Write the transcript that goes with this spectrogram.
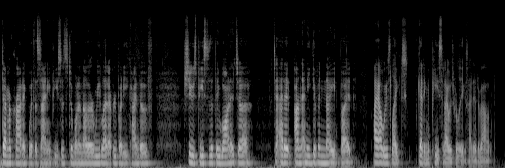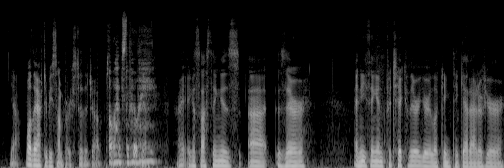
democratic with assigning pieces to one another. We let everybody kind of choose pieces that they wanted to to edit on any given night, but I always liked getting a piece that I was really excited about. Yeah. Well, there have to be some perks to the job. So. Oh, absolutely. Yeah. All right. I guess last thing is, uh, is there anything in particular you're looking to get out of your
